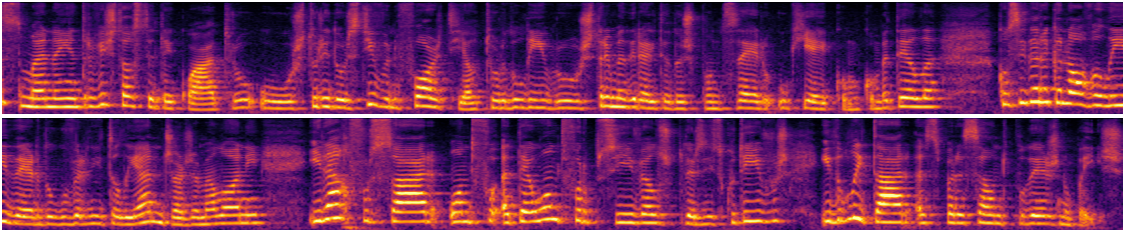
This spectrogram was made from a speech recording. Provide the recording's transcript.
semana, em entrevista ao 74, o historiador Stephen Forti, autor do livro Extrema-Direita 2.0, O que é e como combatê-la, considera que a nova líder do governo italiano, Giorgia Meloni, irá reforçar onde for, até onde for possível os poderes executivos e debilitar a separação de poderes no país.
